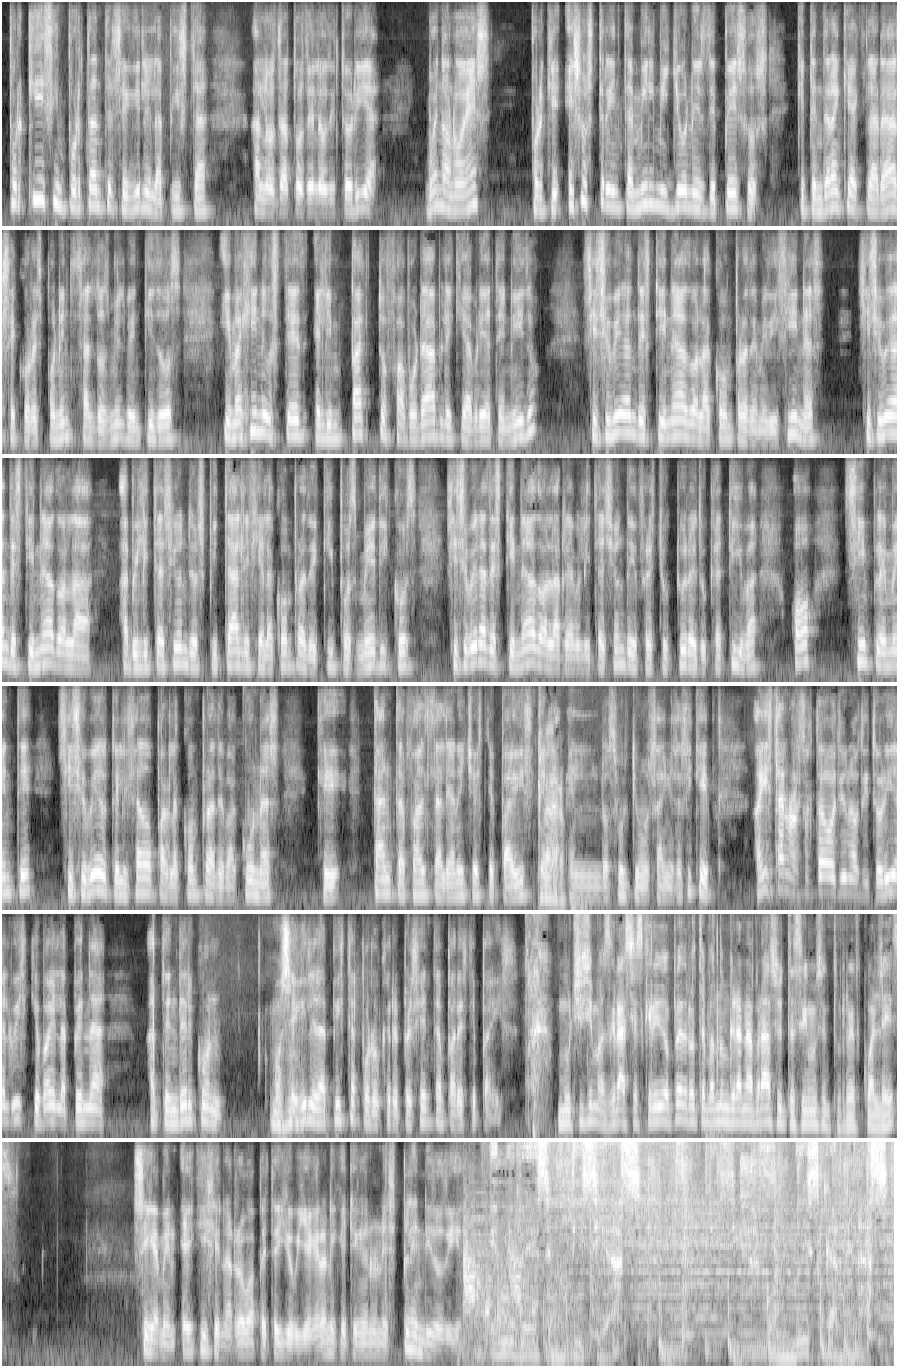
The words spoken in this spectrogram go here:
¿por qué es importante seguirle la pista a los datos de la auditoría? Bueno, lo es porque esos 30 mil millones de pesos que tendrán que aclararse correspondientes al 2022, imagine usted el impacto favorable que habría tenido si se hubieran destinado a la compra de medicinas, si se hubieran destinado a la habilitación de hospitales y a la compra de equipos médicos, si se hubiera destinado a la rehabilitación de infraestructura educativa o simplemente si se hubiera utilizado para la compra de vacunas que tanta falta le han hecho a este país en, los últimos años. Así que ahí están los resultados de una auditoría, Luis, que vale la pena atender con o seguirle la pista por lo que representan para este país. Muchísimas gracias, querido Pedro. Te mando un gran abrazo y te seguimos en tu red. ¿Cuál es? Síganme en X en arroba Petello Villagrán y que tengan un espléndido día. MBS Noticias con Luis Cárdenas.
